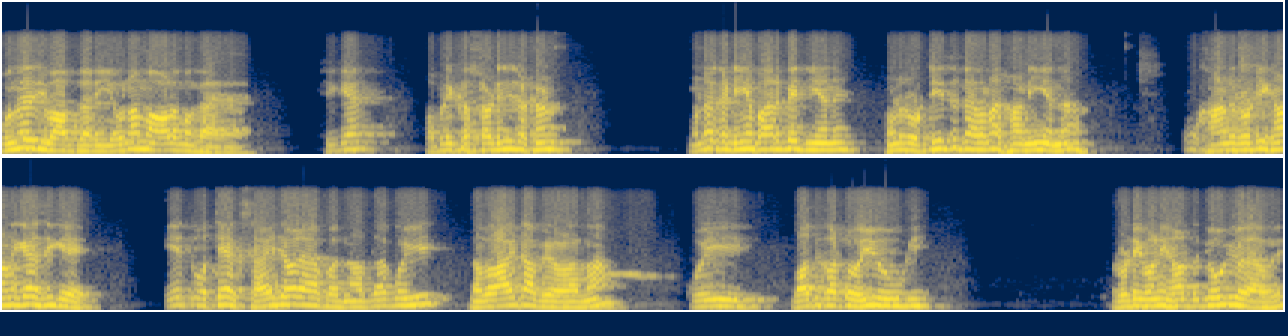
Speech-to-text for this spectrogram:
ਉਹਨਾਂ ਦੀ ਜਵਾਬਦਾਰੀ ਹੈ ਉਹਨਾਂ ਮਾਲ ਮੰਗਾਇਆ ਹੈ। ਠੀਕ ਹੈ? ਆਪਣੀ ਕਸਟਡੀ 'ਚ ਰੱਖਣ। ਉਹਨਾਂ ਗੱਡੀਆਂ ਬਾਹਰ ਭੇਜੀਆਂ ਨੇ। ਹੁਣ ਰੋਟੀ ਤੇ ਡਰਾਈਵਰਾਂ ਖਾਣੀ ਹੈ ਨਾ। ਉਹ ਖਾਣ ਰੋਟੀ ਖਾਣ ਗਏ ਸੀਗੇ। ਇਹ ਤਾਂ ਉੱਥੇ ਐਕਸਾਈਜ਼ ਵਾਲਾ ਬੰਦਾ ਦਾ ਕੋਈ ਨਵਰਾਜ ਢਾਬੇ ਵਾਲਾ ਨਾ, ਕੋਈ ਵੱਧ ਘੱਟ ਹੋਈ ਹੋਊਗੀ। ਰੋਟੀ ਪਾਣੀ ਖਾਣ ਜੋ ਵੀ ਹੋਇਆ ਹੋਵੇ।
